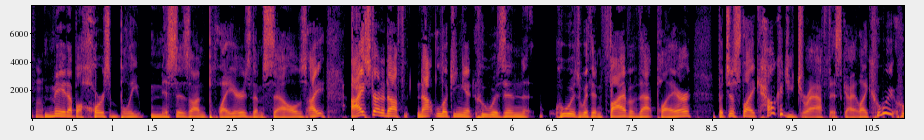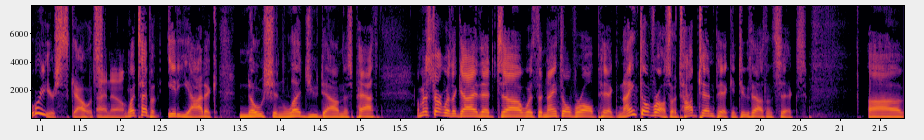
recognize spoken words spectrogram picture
made up of horse bleep misses on players themselves. I I started off not looking at who was in who was within five of that player, but just like how could you draft this guy? Like who are who are your scouts? I know. what type of idiotic notion led you down this path. I'm going to start with a guy that uh, was the ninth overall pick, ninth overall, so a top ten pick in 2006. Uh,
